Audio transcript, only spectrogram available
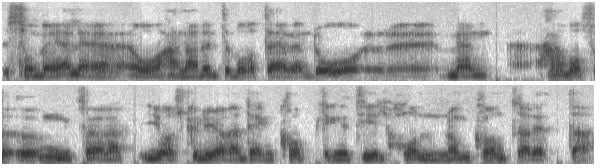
som väl är, och han hade inte varit där ändå, eh, men han var för ung för att jag skulle göra den kopplingen till honom kontra detta.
